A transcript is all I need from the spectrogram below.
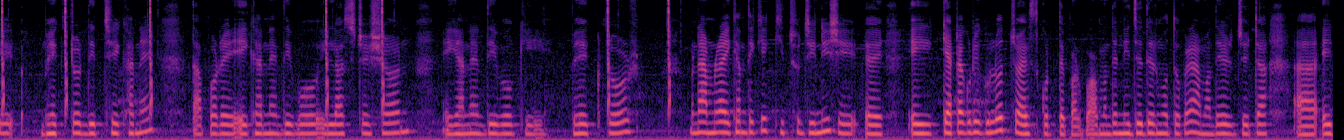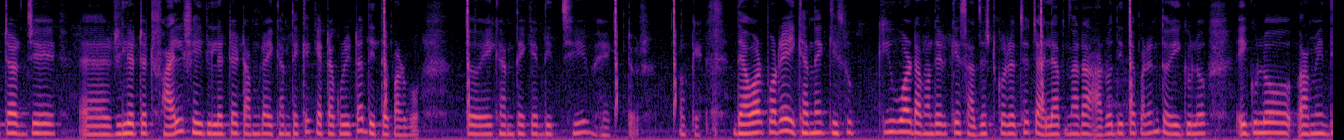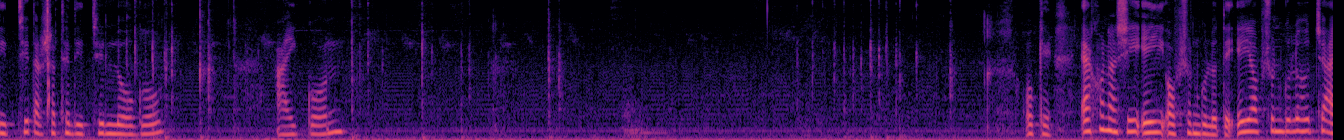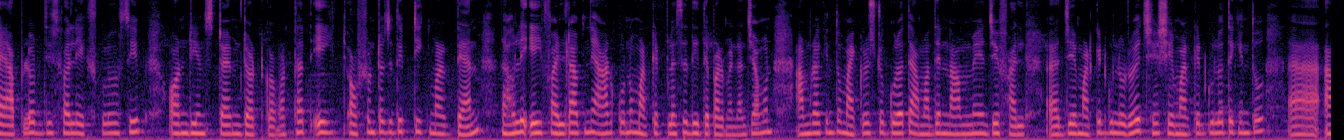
ভেক্টর দিচ্ছি এখানে। তারপরে এইখানে দিব ইলাস্ট্রেশন এখানে দিব কি? ভেক্টর মানে আমরা এখান থেকে কিছু জিনিস এই ক্যাটাগরিগুলো চয়েস করতে পারব। আমাদের নিজেদের মতো করে আমাদের যেটা এইটার যে রিলেটেড ফাইল সেই রিলেটেড আমরা এখান থেকে ক্যাটাগরিটা দিতে পারব। তো এখান থেকে দিচ্ছি ভেক্টর। ওকে, দেওয়ার পরে এখানে কিছু কিওয়ার্ড আমাদেরকে সাজেস্ট করেছে, চাইলে আপনারা আরও দিতে পারেন। তো এইগুলো এইগুলো আমি দিচ্ছি, তার সাথে দিচ্ছি লোগো আইকন ওকে এখন আসি এই অপশনগুলোতে। এই অপশনগুলো হচ্ছে I upload this file exclusive on Dreamstime dot com অর্থাৎ এই অপশনটা যদি টিক মার্ক দেন, তাহলে এই ফাইলটা আপনি আর কোনো মার্কেট প্লেসে দিতে পারবেন না। যেমন আমরা কিন্তু মাইক্রোস্টকগুলোতে আমাদের নামে যে ফাইল যে মার্কেটগুলো রয়েছে, সেই মার্কেটগুলোতে কিন্তু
